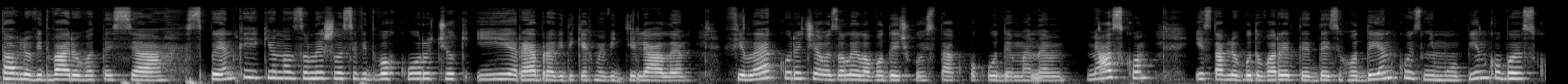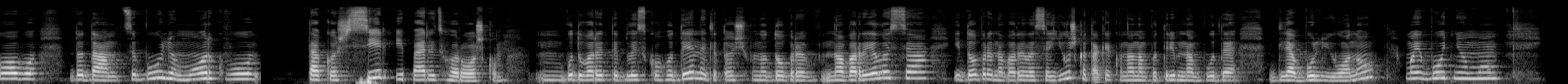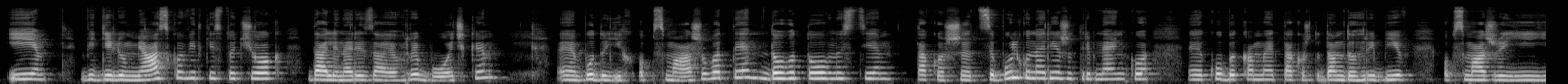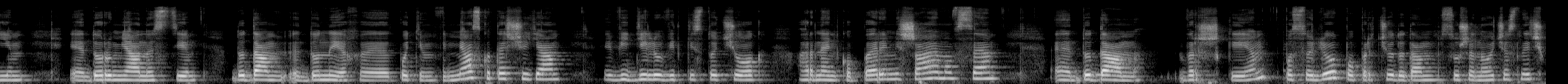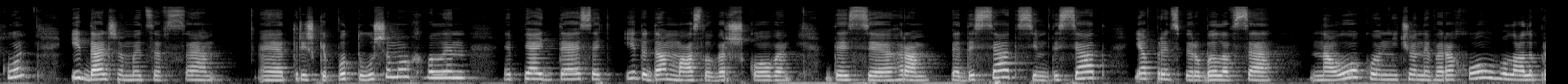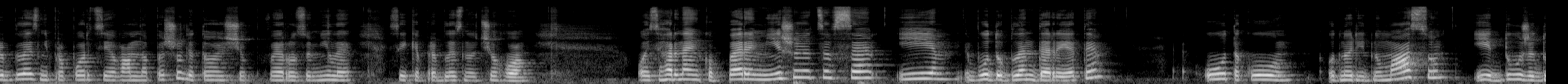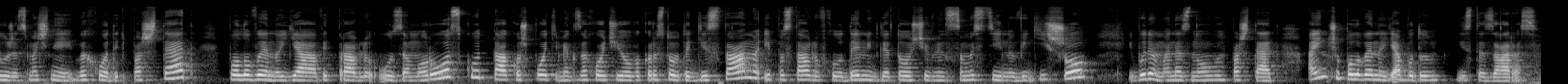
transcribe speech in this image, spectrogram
Ставлю відварюватися спинки, які у нас залишилися від двох курочок, і ребра, від яких ми відділяли філе куряче, залила водичку ось так, покуди в мене м'яско. І ставлю, буду варити десь годинку, зніму пінку обов'язково, додам цибулю, моркву, також сіль і перець горошком. Буду варити близько години для того, щоб воно добре наварилося і добре наварилася юшка, так як вона нам потрібна буде для бульйону в майбутньому. І відділю м'яско від кісточок, далі нарізаю грибочки, е, буду їх обсмажувати до готовності. Також цибульку наріжу дрібненько е, кубиками, також додам до грибів, обсмажу її е, до рум'яності. Додам е, до них е, потім м'яско, те, що я відділю від кісточок, гарненько перемішаємо все, Е, додам вершки, посолю, поперчу, додам сушеного чесничку, і далі ми це все е, трішки потушимо хвилин е, 5-10 і додам масло вершкове, десь е, грам 50-70. Я, в принципі, робила все на око, нічого не вираховувала, але приблизні пропорції вам напишу для того, щоб ви розуміли, скільки приблизно чого. Ось гарненько перемішую це все і буду блендерити у таку однорідну масу. І дуже-дуже смачний виходить паштет. Половину я відправлю у заморозку. Також потім, як захочу його використовувати, дістану і поставлю в холодильник для того, щоб він самостійно відійшов, і буде в мене знову паштет. А іншу половину я буду їсти зараз.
